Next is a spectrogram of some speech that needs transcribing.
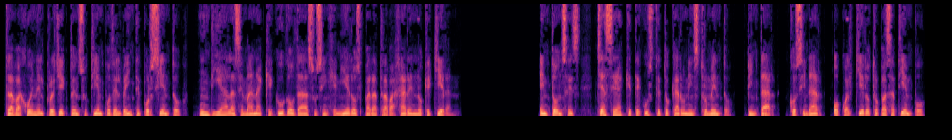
trabajó en el proyecto en su tiempo del 20%, un día a la semana que Google da a sus ingenieros para trabajar en lo que quieran. Entonces, ya sea que te guste tocar un instrumento, pintar, cocinar o cualquier otro pasatiempo,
